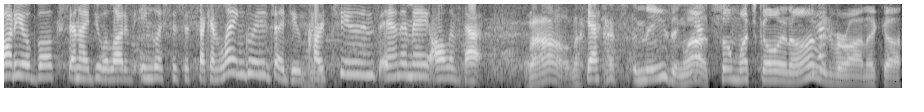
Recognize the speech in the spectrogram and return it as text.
audiobooks, and I do a lot of English as a second language. I do cartoons, anime, all of that. Wow, that, Yeah. that's amazing. Wow, Yeah. it's so much going on Yeah. with Veronica.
